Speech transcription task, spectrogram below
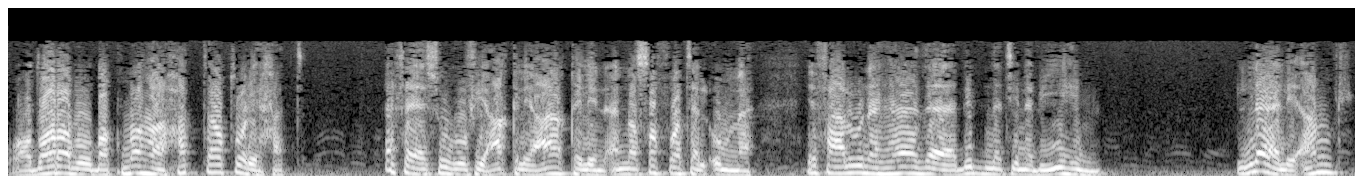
وضربوا بطنها حتى طرحت. أفيسوغ في عقل عاقل أن صفوة الأمة يفعلون هذا بابنة نبيهم؟ لا لأمر.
